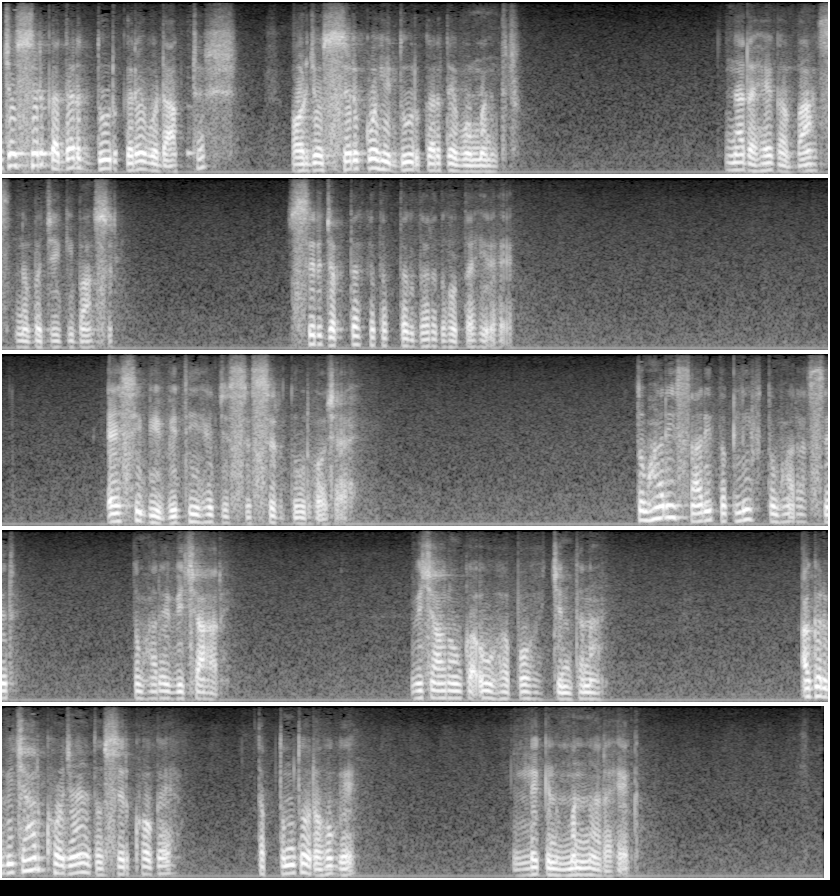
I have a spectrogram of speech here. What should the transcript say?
जो सिर का दर्द दूर करे वो डॉक्टर, और जो सिर को ही दूर करते वो मंत्र। न रहेगा बाँस, न बचेगी बांसुरी। सिर जब तक है तब तक दर्द होता ही रहेगा ऐसी भी विधि है जिससे सिर दूर हो जाए। तुम्हारी सारी तकलीफ़ तुम्हारा सिर तुम्हारे विचार है। विचारों का ऊहापोह चिंतना है। अगर विचार खो जाए तो सिर खो गया, तब तुम तो रहोगे, लेकिन मन ना रहेगा।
